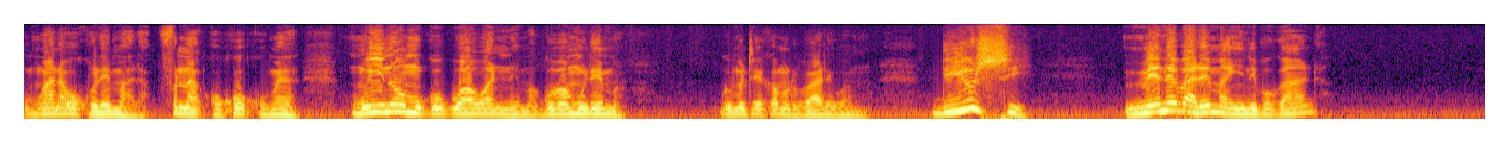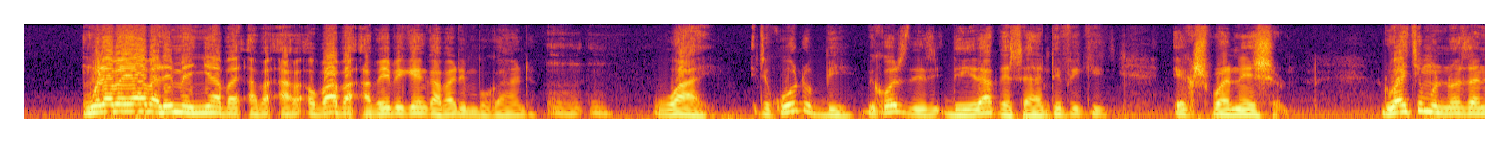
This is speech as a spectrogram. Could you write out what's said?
omwana wo kulemala kuku- kumera mwina omuggo gwa wannema guba mulema gwe muteeka mu lubale wammwe. Do you see mene balema ini buganda? Mulabayo abalema ennyo oba aba- abebige nga bali mu buganda. Why? It could be because they, they lack a scientific explanation. Lwaki mu northern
